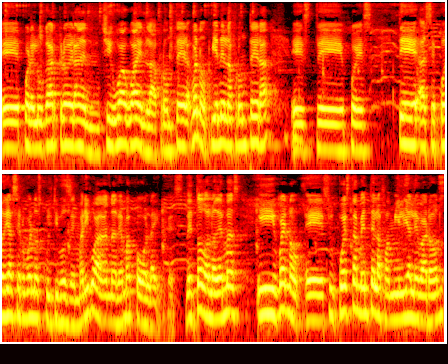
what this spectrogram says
eh, por el lugar creo era en Chihuahua, en la frontera, bueno, bien en la frontera, este, pues te- ah, se podía hacer buenos cultivos de marihuana, de amapola y pues, de todo lo demás. Y bueno, eh, supuestamente la familia Levarón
